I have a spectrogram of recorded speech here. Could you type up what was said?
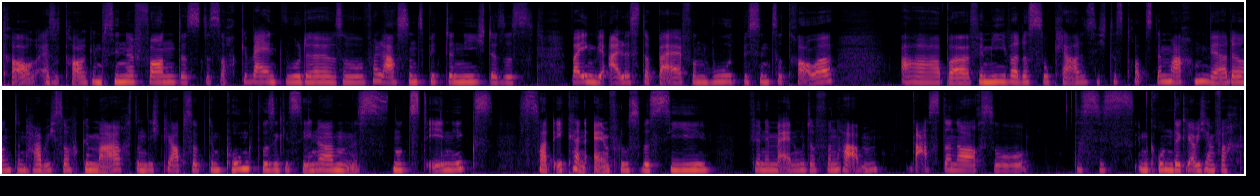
traurig, also traurig im Sinne von, dass das auch geweint wurde, so verlass uns bitte nicht. Also es war irgendwie alles dabei, von Wut bis hin zur Trauer. Aber für mich war das so klar, dass ich das trotzdem machen werde und dann habe ich es auch gemacht und ich glaube, so ab dem Punkt, wo sie gesehen haben, es nutzt eh nichts, es hat eh keinen Einfluss, was sie für eine Meinung davon haben, war es dann auch so, das ist im Grunde, glaube ich, einfach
